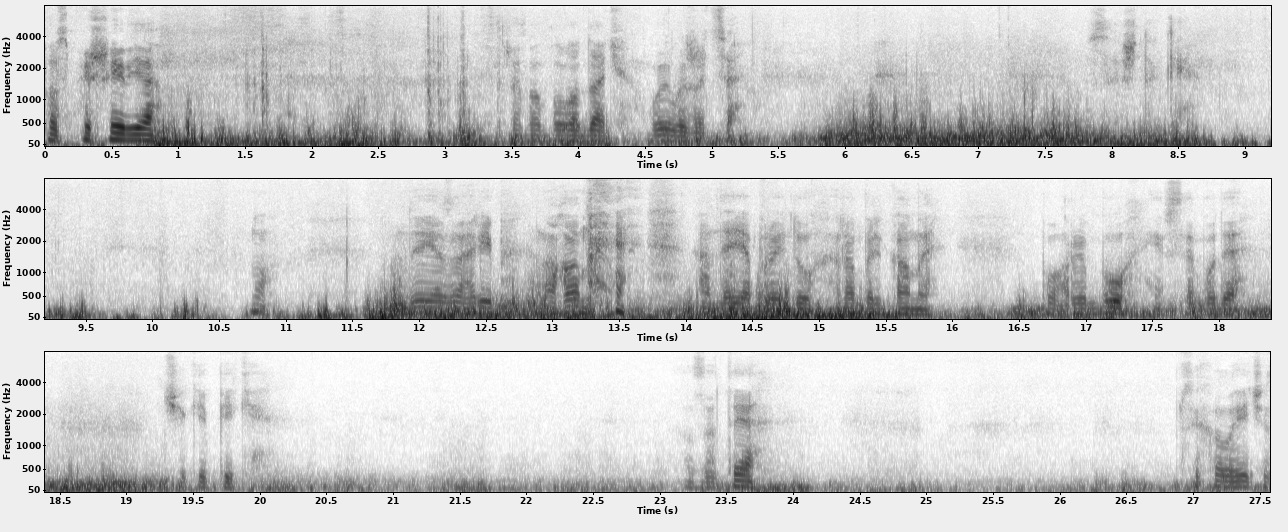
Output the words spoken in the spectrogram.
Поспішив я. Треба було дати вилежатися. Все ж таки. Ну, де я загріб ногами, а де я пройду грабельками по грибу і все буде чики-піки. Зате психологічно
